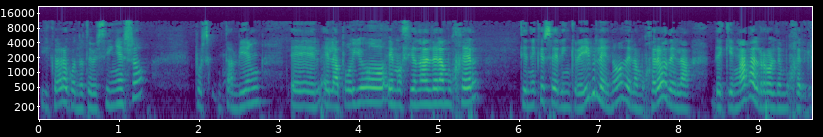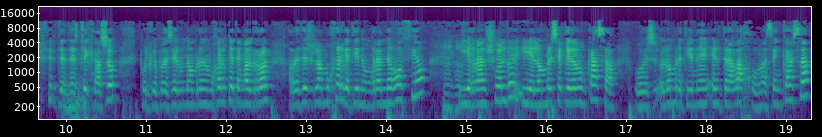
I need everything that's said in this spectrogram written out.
Y claro, cuando te ves sin eso, pues también el, el apoyo emocional de la mujer tiene que ser increíble, ¿no? De la mujer o de la de quien haga el rol de mujer. En este caso, porque puede ser un hombre o una mujer que tenga el rol. A veces es la mujer que tiene un gran negocio y gran sueldo y el hombre se quedó en casa o es, el hombre tiene el trabajo más en casa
